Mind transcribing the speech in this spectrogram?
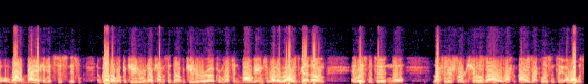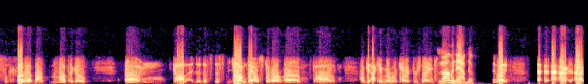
a while back, and it's just, it's, I've got on my computer, and every time I sit down on the computer or uh, from watching ball games or whatever, I always got it on and listening to it, and uh, like I said, there's certain shows I always like, I always like listening to. And what was so funny about a month ago, uh, God, that's this Jot 'Em Down store. Uh, God, I, I can't remember the characters' names. Lum and Abner. Like, I, I, I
